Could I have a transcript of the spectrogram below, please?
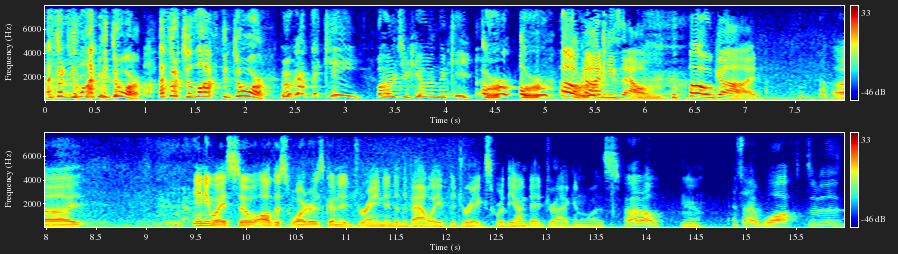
I thought you locked the door! I thought you locked the door! who got the key? Why would you give him the key? Or, or, Oh god, he's out! Oh god! Uh, Anyway, so all this water is going to drain into the Valley of the Drakes where the undead dragon was. Oh, Yeah. as I walk through the.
